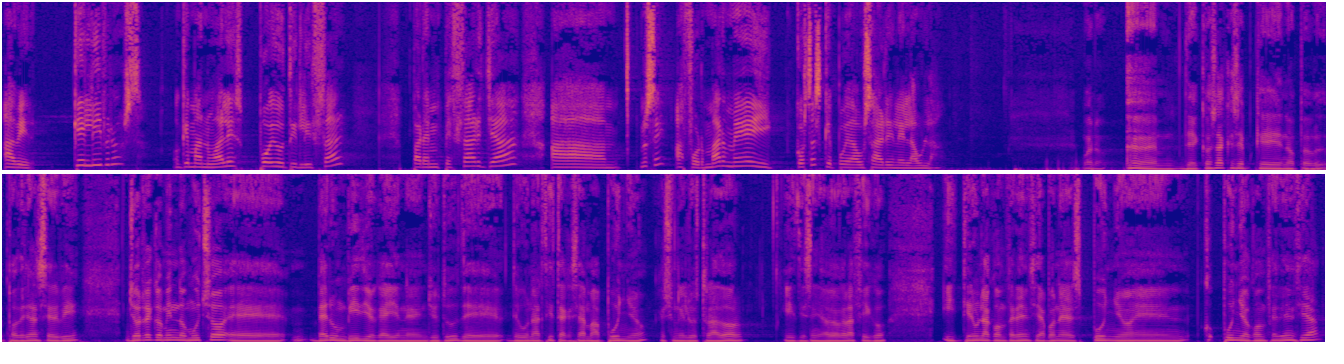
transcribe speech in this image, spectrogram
a ver, ¿qué libros o qué manuales puedo utilizar para empezar ya a, no sé, a formarme y cosas que pueda usar en el aula? Bueno, de cosas que, se, que nos podrían servir, yo recomiendo mucho eh, ver un vídeo que hay en, YouTube de, un artista que se llama Puño, que es un ilustrador, y diseñador gráfico, y tiene una conferencia, pones puño en puño conferencia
